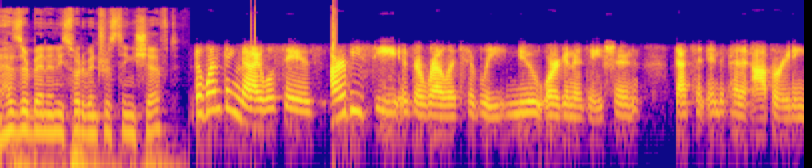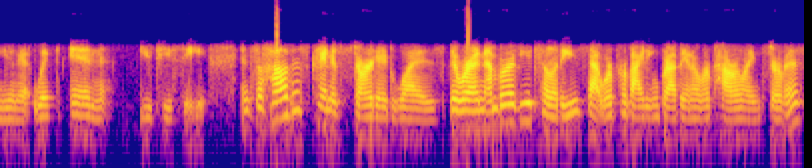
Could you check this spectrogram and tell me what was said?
has there been any sort of interesting shift? The one thing that I will say is RBC is a relatively new organization that's an independent operating unit within UTC. And so how this kind of started was there were a number of utilities that were providing broadband over power line service.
